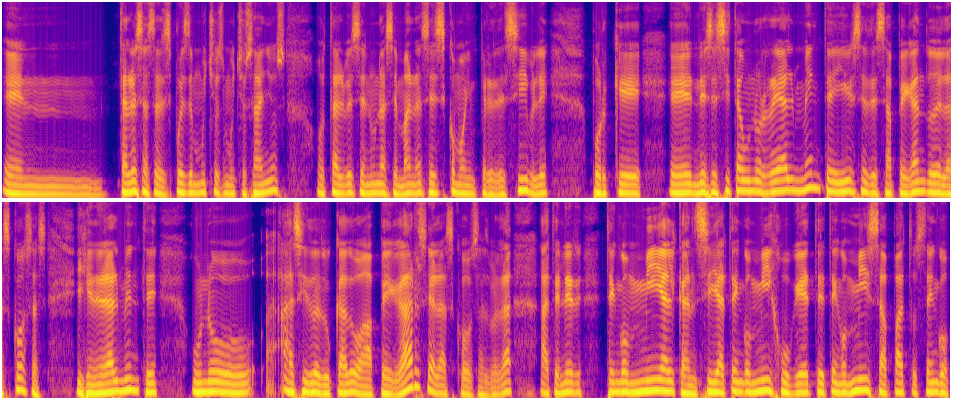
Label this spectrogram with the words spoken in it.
en tal vez hasta después de muchos, muchos años o tal vez en unas semanas, es como impredecible porque eh, necesita uno realmente irse desapegando de las cosas y generalmente uno ha sido educado a apegarse a las cosas, ¿verdad? A tener, tengo mi alcancía, tengo mi juguete, tengo mis zapatos, tengo,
